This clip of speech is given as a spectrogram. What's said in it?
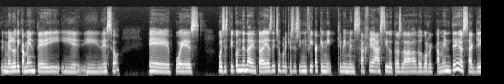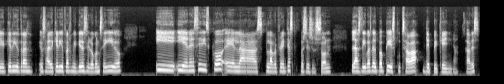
melódicamente y, de eso, eh, pues, pues estoy contenta de que lo hayas dicho porque eso significa que mi, que mi mensaje ha sido trasladado correctamente, o sea, que he querido, o sea, he querido transmitir eso y lo he conseguido. Y, en ese disco eh, las, las referencias, pues son las divas del pop que yo escuchaba de pequeña, ¿sabes?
